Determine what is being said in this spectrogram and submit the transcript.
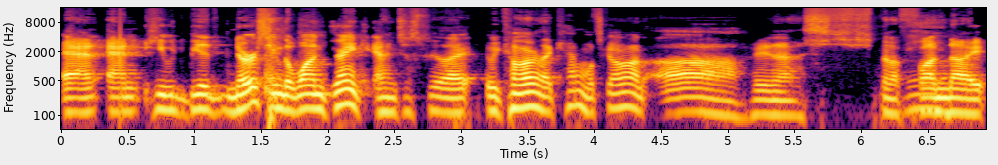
and and he would be nursing the one drink and just be like, we come over like Calvin, what's going on? Ah, you know, it's been a fun Mm. night.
